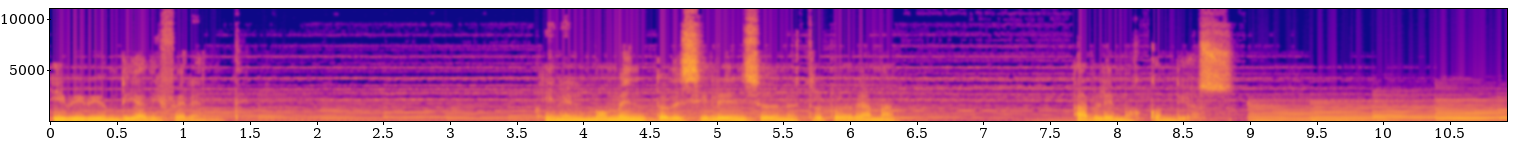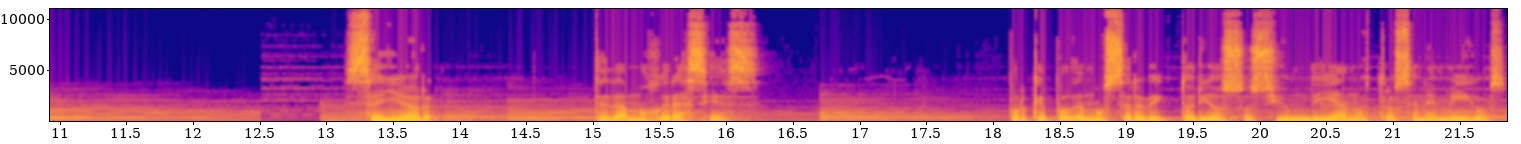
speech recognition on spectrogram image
y vive un día diferente. En el momento de silencio de nuestro programa, hablemos con Dios. Señor, te damos gracias porque podemos ser victoriosos y un día nuestros enemigos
